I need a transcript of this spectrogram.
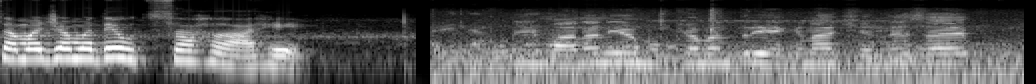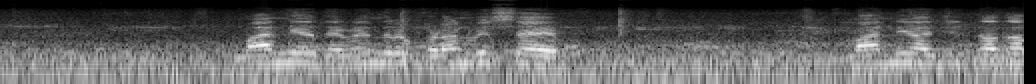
समाजामध्ये उत्साह आहे. माननीय मुख्यमंत्री एकनाथ शिंदे साहेब मान्य देवेंद्र फडणवीस साहेब मान्य अजितदादा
